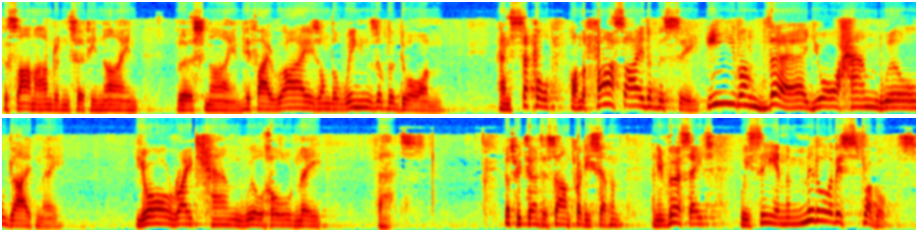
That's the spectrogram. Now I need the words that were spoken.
to Psalm 139 verse 9. If I rise on the wings of the dawn and settle on the far side of the sea, even there your hand will guide me. Your right hand will hold me fast. Let's return to Psalm 27. And in verse 8, we see in the middle of his struggles,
